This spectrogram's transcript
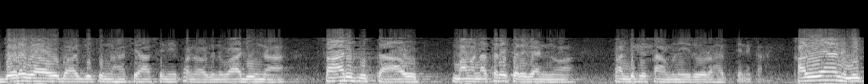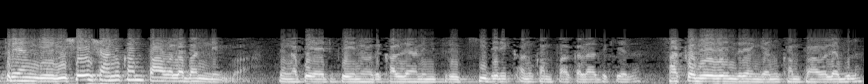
දොරගාව භාග්‍යතුන් වහන්සේ ආසනයේ පනවගෙන වාඩි වුණා. සාරිපුත්ත ආවොත් මම නතර කරගන්නවා පඬිතු සාමණේරෝ රහත් වෙනකන්. කල්යාණ මිත්‍රයන්ගේ විශේෂ අනුකම්පාව ලබන්නේවා. දැන් අපේ ඇයිට පේනවද කල්යාණ මිත්‍රයෝ කී දෙනෙක් අනුකම්පා කළාද කියලා? සක්‍ර දේවේන්ද්‍රයන්ගේ අනුකම්පාව ලැබුණා.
